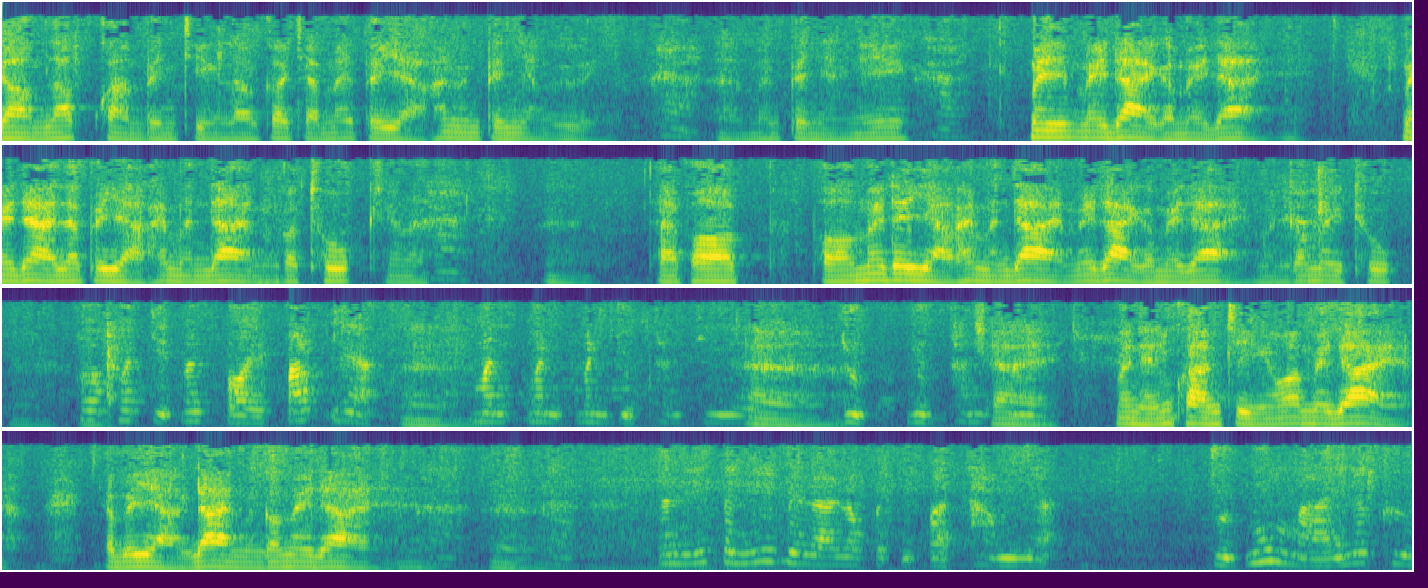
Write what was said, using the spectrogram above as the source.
ยอมรับความเป็นจริง เราก็จะไม่ไปอยากให้มันเป็นอย่างอื่น มันเป็นอย่างนี้ไม่ไม่ได้ก็ไม่ได้ ไม่ได้แล้วไปอยากให้มันได้มันก็ทุกข์ใช่ไหมแต่พอพอไม่ได้อยากให้มันได้ ไม่ได้ก็ไม่ได้ มันก็ไม่ทุกข์พอพอจิตมันปล่อยปั๊บเนี่ย มันมันมันหยุดทันทีหยุดหยุดทันทีใช่ มันเห็นความจริงว่าไม่ได้ จะไปอยากได้มันก็ไม่ได้ตอนนี้ตอนนี้เวลาเราปฏิบัติธรรมเนี่ย จุดมุ่งหมายเนี่ยคือ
